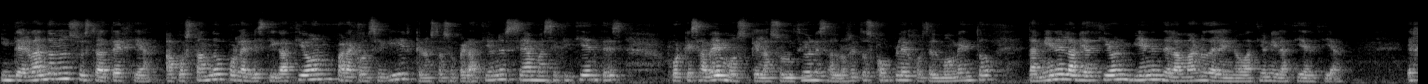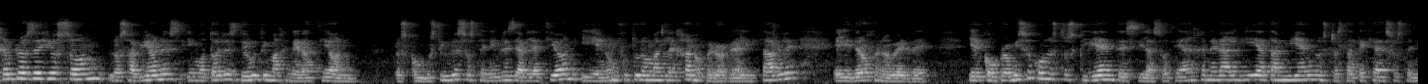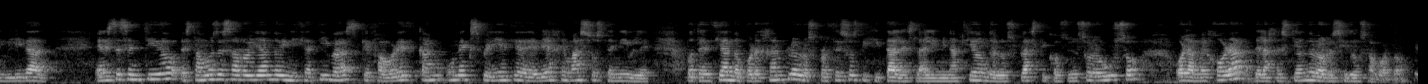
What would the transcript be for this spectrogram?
integrándolo en su estrategia, apostando por la investigación para conseguir que nuestras operaciones sean más eficientes porque sabemos que las soluciones a los retos complejos del momento también en la aviación vienen de la mano de la innovación y la ciencia. Ejemplos de ello son los aviones y motores de última generación, los combustibles sostenibles de aviación y, en un futuro más lejano pero realizable, el hidrógeno verde. Y el compromiso con nuestros clientes y la sociedad en general guía también nuestra estrategia de sostenibilidad. En este sentido, estamos desarrollando iniciativas que favorezcan una experiencia de viaje más sostenible, potenciando, por ejemplo, los procesos digitales, la eliminación de los plásticos de un solo uso o la mejora de la gestión de los residuos a bordo.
